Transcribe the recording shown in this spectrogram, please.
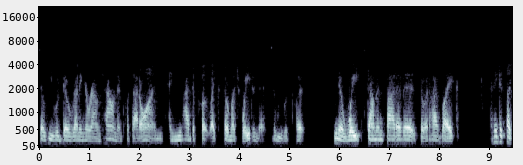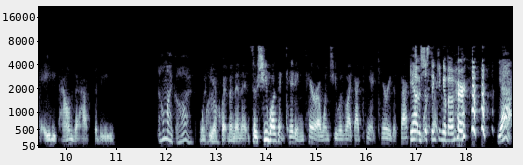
So he would go running around town and put that on. And you had to put like so much weight in it. So we would put, you know, weights down inside of it. So it had like, I think it's like 80 pounds it has to be Oh my God. with the equipment in it. So she wasn't kidding Tara when she was like, I can't carry the sack Yeah, I was just Like, thinking about her. yeah,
